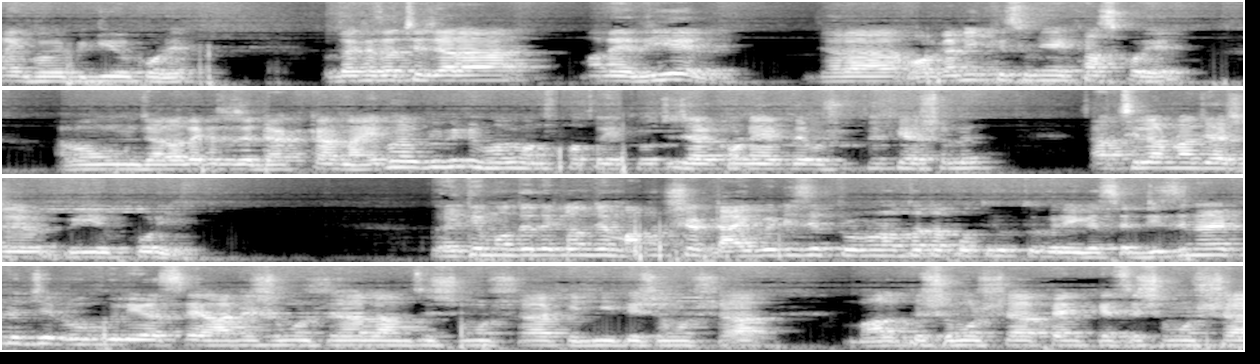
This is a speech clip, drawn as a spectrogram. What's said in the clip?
অনেকভাবে ভিডিও করে। তো দেখা যাচ্ছে যারা মানে রিয়েল যারা অর্গানিক কিছু নিয়ে কাজ করে এবং যারা দেখা যাচ্ছে যে ডাক্তার না, এভাবে বিভিন্নভাবে মানুষ প্রতারিত হচ্ছে, যার কারণে এক দেড় বছর থেকে আসলে চাচ্ছিলাম না যে আসলে ভিডিও করি। তো ইতিমধ্যে দেখলাম যে মানুষের ডায়াবেটিসের প্রবণতাটা প্রতিরোধ বেড়ে গেছে। ডিজেনারেটিভ যে রোগগুলি আছে হার্টের সমস্যা লাংসের সমস্যা কিডনিতে সমস্যা বাল্বের সমস্যা প্যানক্রিয়াসের সমস্যা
